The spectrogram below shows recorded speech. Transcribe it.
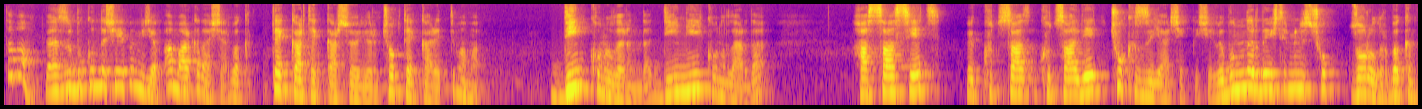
tamam ben size bu konuda şey yapamayacağım. Ama arkadaşlar bakın tekrar tekrar söylüyorum. Çok tekrar ettim ama din konularında, dini konularda hassasiyet ve kutsal, kutsaliyet çok hızlı gerçekleşir. Ve bunları değiştirmeniz çok zor olur. Bakın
